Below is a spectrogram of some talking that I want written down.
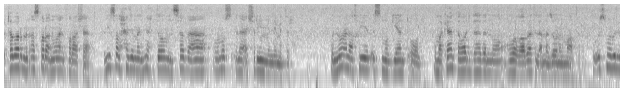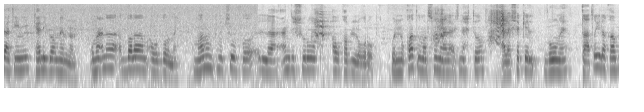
يعتبر من أصغر أنواع الفراشات. بيصل حجم أجنحته من سبعة ونص إلى عشرين مليمتر. والنوع الأخير اسمه جيانت أول. ومكان تواجد هذا النوع هو غابات الأمازون الماطرة. واسمه باللاتيني كاليجو ميمنون. ومعناه الظلام أو الظلمة. وما ممكن تشوفه إلا عند الشروق أو قبل الغروب. والنقاط المرسومة على أجنحته على شكل بومة تعطيه لقب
